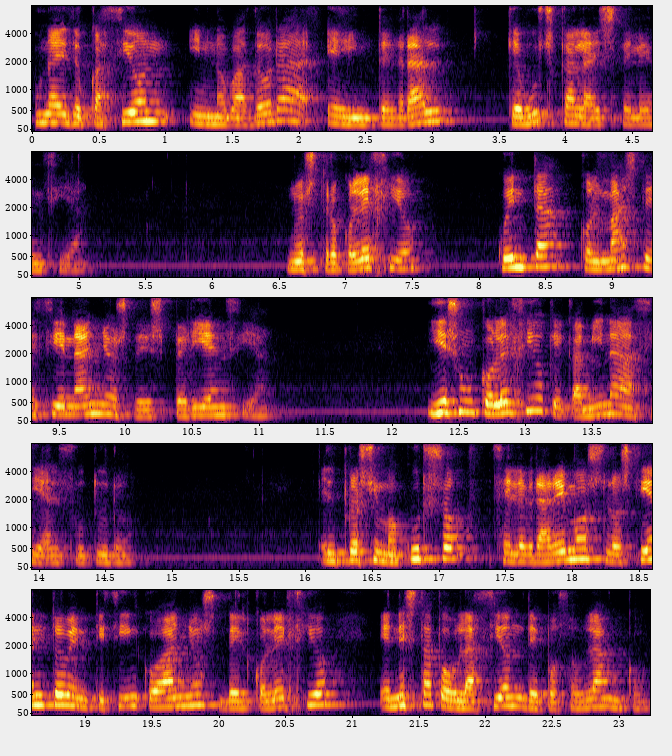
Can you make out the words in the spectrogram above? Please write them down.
una educación innovadora e integral que busca la excelencia. Nuestro colegio cuenta con más de 100 años de experiencia y es un colegio que camina hacia el futuro. El próximo curso celebraremos los 125 años del colegio en esta población de Pozo Blanco,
